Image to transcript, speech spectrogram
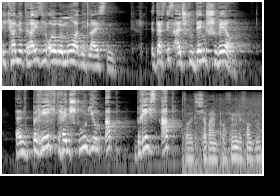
ich kann mir 30 Euro im Monat nicht leisten. Das ist als Student schwer. Dann brich dein Studium ab, brich's ab. Leute, ich habe ein Parfüm gefunden.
